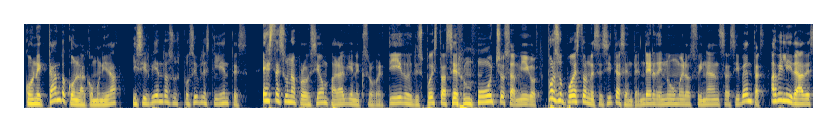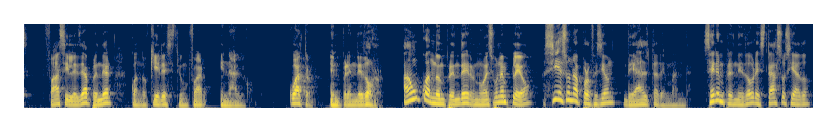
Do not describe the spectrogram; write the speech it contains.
conectando con la comunidad y sirviendo a sus posibles clientes. Esta es una profesión para alguien extrovertido y dispuesto a hacer muchos amigos. Por supuesto necesitas entender de números, finanzas y ventas, habilidades fáciles de aprender cuando quieres triunfar en algo. 4. Emprendedor. Aun cuando emprender no es un empleo, sí es una profesión de alta demanda. Ser emprendedor está asociado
